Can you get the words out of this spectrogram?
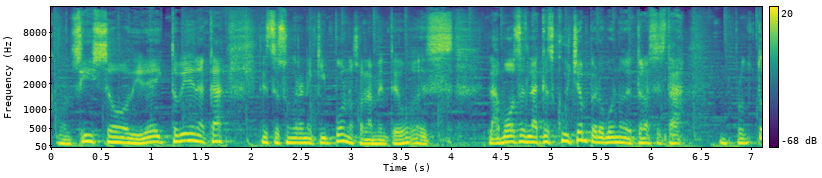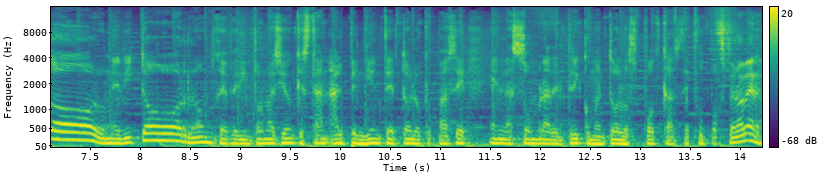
conciso, directo, bien acá. Este es un gran equipo, no solamente es la voz es la que escuchan, pero bueno, detrás está un productor, un editor, ¿no? Un jefe de información que están al pendiente de todo lo que pase en la sombra del tri, como en todos los podcasts de fútbol. Pero a ver,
